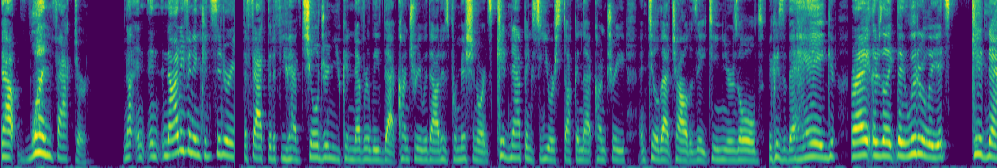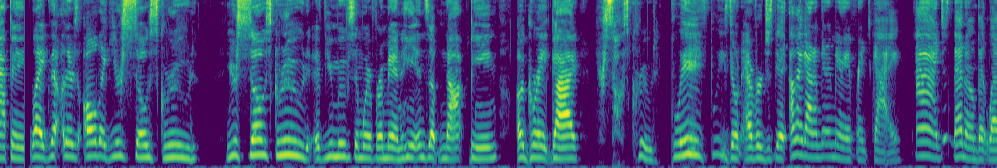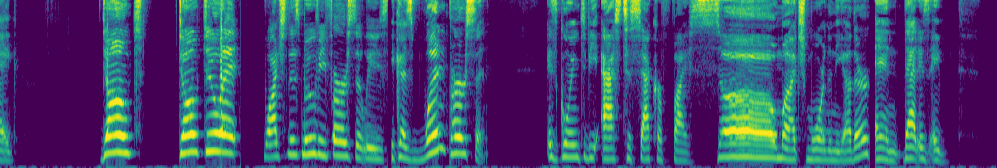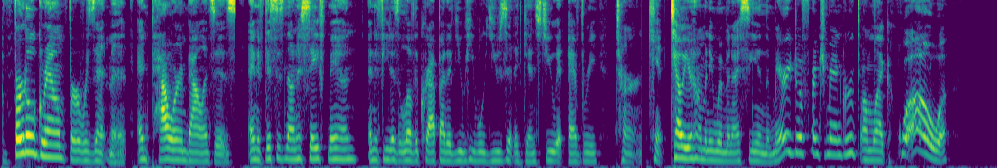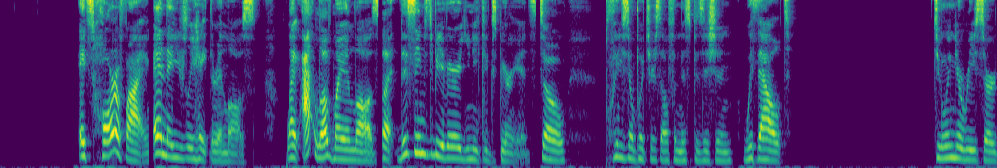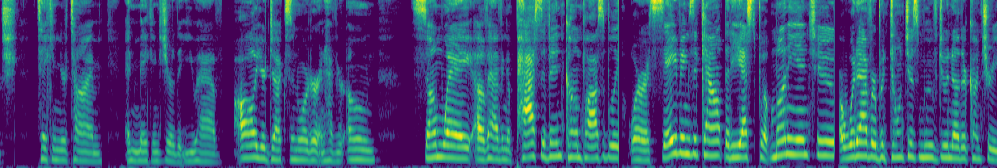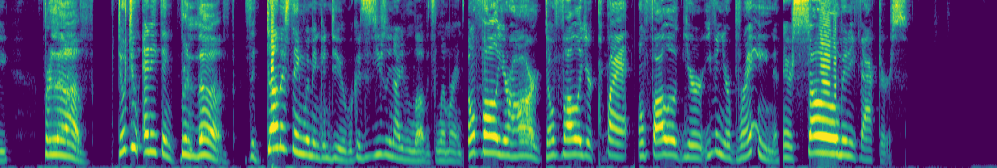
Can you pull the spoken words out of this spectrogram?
that one factor. Not not even in considering the fact that if you have children, you can never leave that country without his permission, or it's kidnapping, so you are stuck in that country until that child is 18 years old because of the Hague, right? There's like they literally it's kidnapping. Like there's all like you're so screwed. You're so screwed if you move somewhere for a man and he ends up not being a great guy so screwed. Please, please don't ever just be like, oh my God, I'm going to marry a French guy. Ah, I just met him, but like, don't, don't do it. Watch this movie first, at least, because one person is going to be asked to sacrifice so much more than the other. And that is a fertile ground for resentment and power imbalances. And if this is not a safe man, and if he doesn't love the crap out of you, he will use it against you at every turn. I can't tell you how many women I see in the married to a Frenchman group. I'm like, whoa. It's horrifying. And they usually hate their in laws. Like, I love my in laws, but this seems to be a very unique experience. So please don't put yourself in this position without doing your research, taking your time, and making sure that you have all your ducks in order and have your own some way of having a passive income possibly or a savings account that he has to put money into or whatever but don't just move to another country for love don't do anything for love it's the dumbest thing women can do because it's usually not even love, it's limerence. Don't follow your heart. Don't follow your clat. Don't follow your even your brain. There's so many factors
